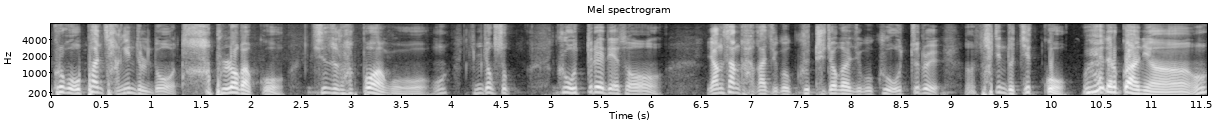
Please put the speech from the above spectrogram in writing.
그리고 옷판 장인들도 다 불러갖고 진술 확보하고 어? 김정숙 그 옷들에 대해서 양산 가가지고 그 뒤져가지고 그 옷들을 어, 사진도 찍고 해야 될 거 아니야. 어?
